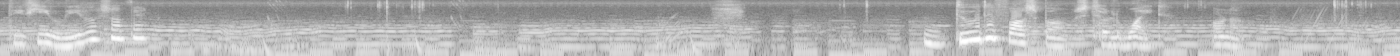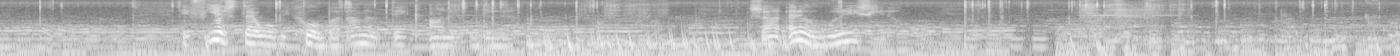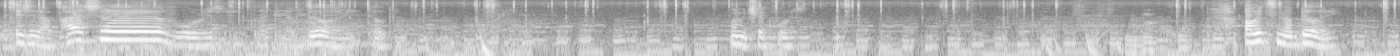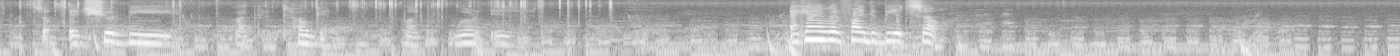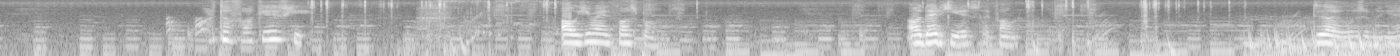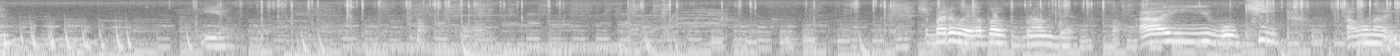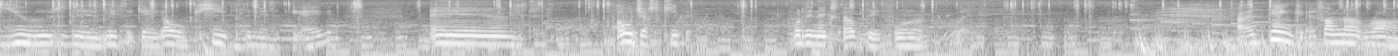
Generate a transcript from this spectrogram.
Did he leave or something? Do the frost bombs turn white or no? If yes, that will be cool, but I don't think Onett would do that. So, anyway, where is he though? Is it a passive, or is it like an ability token? Let me check first. Oh, it's an ability. So, it should be like a token. But where is it? I can't even find the bee itself. Where the fuck is he? Oh, he made false bombs. Oh, there he is. I found him. Did I lose him again? By the way, about the brown bear, I will keep, I will not use the mythic egg, I will keep the mythic egg, and I will just keep it for the next update for, like, I think, if I'm not wrong,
